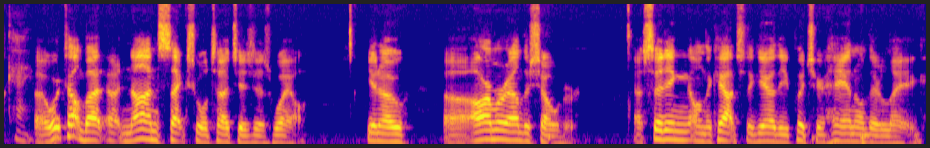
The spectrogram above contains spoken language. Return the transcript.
Okay. Uh, we're talking about uh, non-sexual touches as well. You know, uh, arm around the shoulder, uh, sitting on the couch together. You put your hand on their leg.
